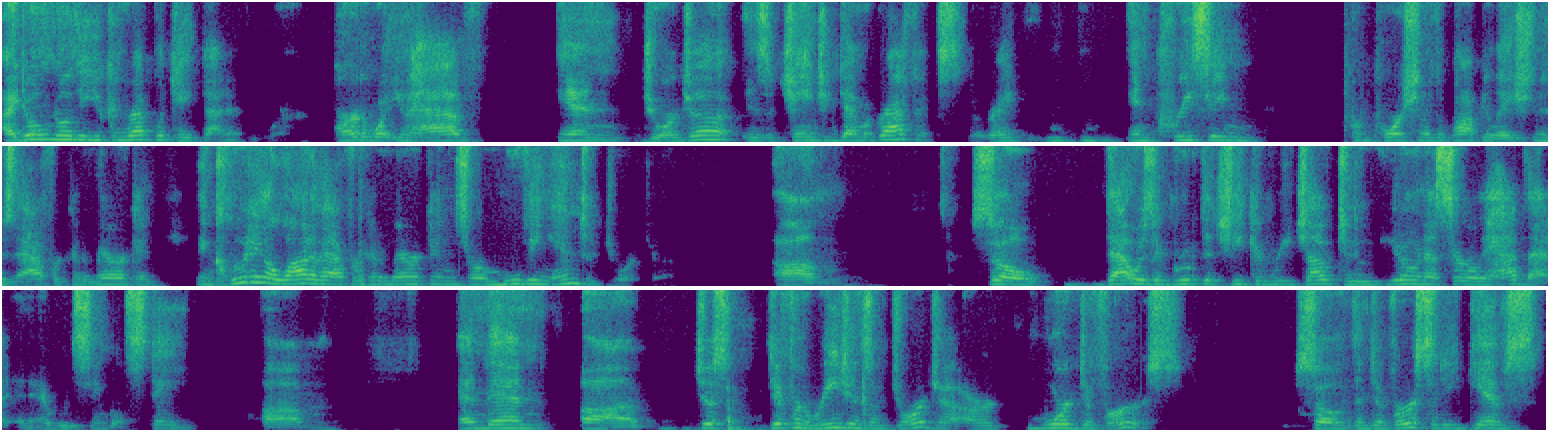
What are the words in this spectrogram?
I don't know that you can replicate that everywhere. Part of what you have in Georgia is a changing demographics, right? Increasing proportion of the population is African American, including a lot of African Americans who are moving into Georgia. Um, so that was a group that she could reach out to. You don't necessarily have that in every single state. Um, and then uh, just different regions of Georgia are more diverse. So the diversity gives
